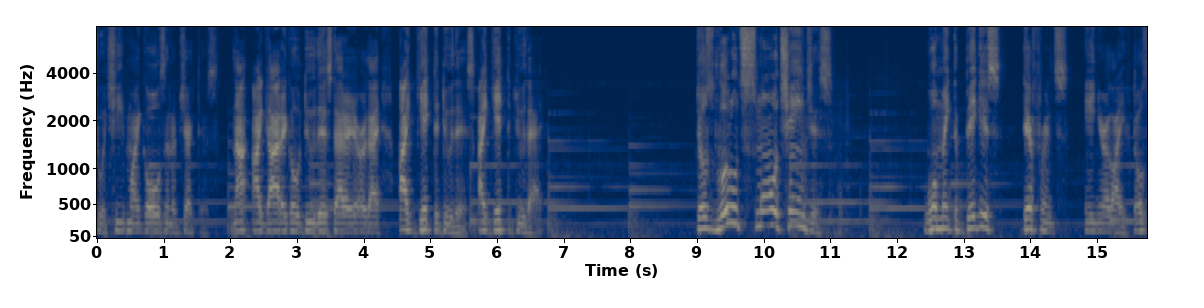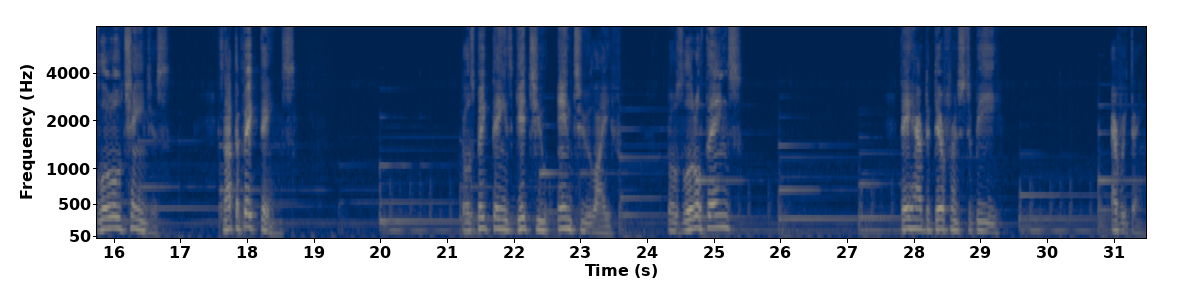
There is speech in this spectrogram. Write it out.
to achieve my goals and objectives. Not, I gotta go do this, that, or that. I get to do this. I get to do that. Those little small changes will make the biggest difference in your life. Those little changes. It's not the big things. Those big things get you into life. Those little things, they have the difference to be everything.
